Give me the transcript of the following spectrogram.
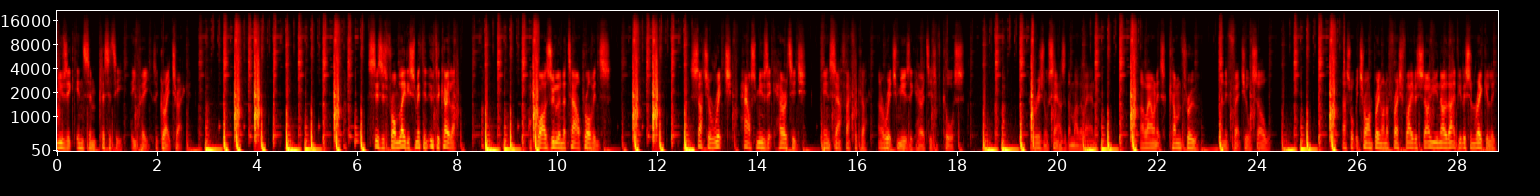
Music in Simplicity EP. It's a great track. Siz is from Ladysmith in uThukela, in KwaZulu Natal province. Such a rich house music heritage in South Africa, and a rich music heritage, of course. Original sounds of the motherland, allowing it to come through and infect your soul. That's what we try and bring on a Fresh Flavour show. You know that if you listen regularly.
